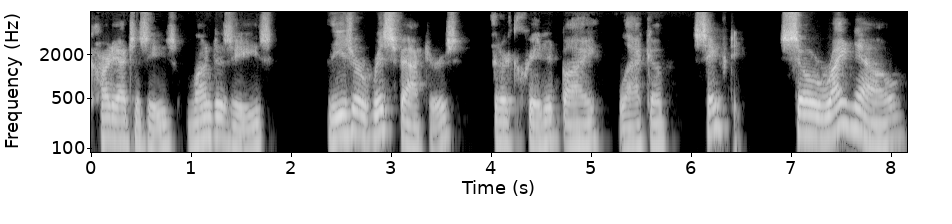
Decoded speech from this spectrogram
cardiac disease, lung disease. These are risk factors that are created by lack of safety. So right now,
